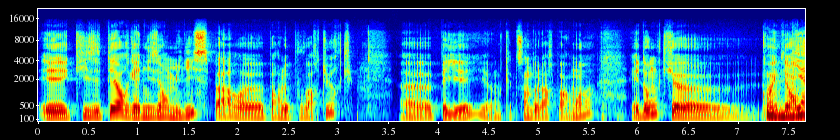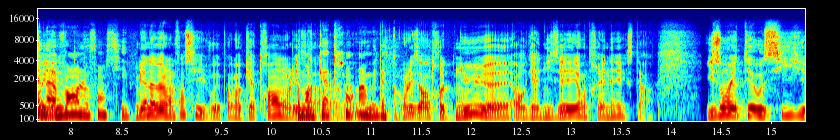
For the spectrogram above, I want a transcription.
et qu'ils étaient organisés en milice par, par le pouvoir turc. Euh, payés, 400 dollars par mois, et donc euh, bien avant l'offensive. Bien avant l'offensive, oui. Pendant 4 ans, on les pendant a. 4 ans, ah oui. On les a entretenus, euh, organisés, entraînés, etc. Ils ont été aussi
